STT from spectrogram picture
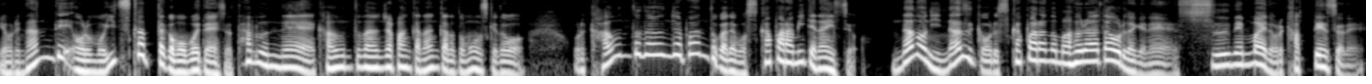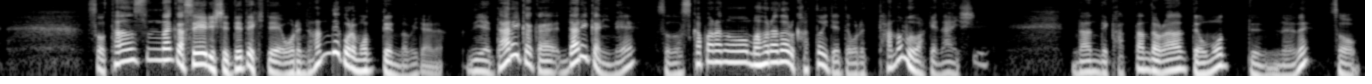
いや、俺なんで、俺もういつ買ったかも覚えてないですよ。多分ね、カウントダウンジャパンかなんかだと思うんですけど、俺カウントダウンジャパンとかでもスカパラ見てないんですよ。なのになぜか俺スカパラのマフラータオルだけね、数年前の俺買ってんすよね。そう、タンスの中整理して出てきて、俺なんでこれ持ってんの？みたいな。いや、誰かか、誰かにね、そのスカパラのマフラータオル買っといてって俺頼むわけないし。なんで買ったんだろうなって思ってんのよね。そう。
